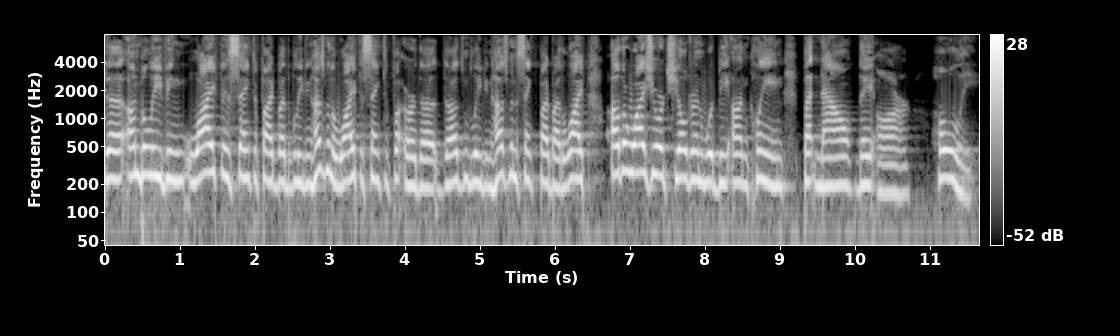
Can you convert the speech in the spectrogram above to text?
the unbelieving wife is sanctified by the believing husband. The wife is sanctified, or the, the unbelieving husband is sanctified by the wife. Otherwise, your children would be unclean, but now they are holy.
